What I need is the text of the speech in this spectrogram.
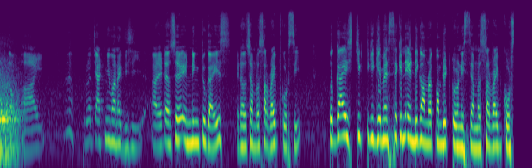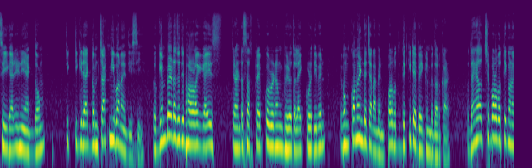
একদম ভাই। পুরো চাটনি বানাই দিছি। আর এটা হচ্ছে এন্ডিং টু গাইস এটা হচ্ছে আমরা সার্ভাইভ করছি। তো গাইস টিকটিকি গেমের সেকেন্ড এন্ডিং আমরা কমপ্লিট করে নিচ্ছি। আমরা সার্ভাইভ করছি গাড়ি নিয়ে একদম। টিকটিকির একদম চাটনি বানাই দিছি তো গেম প্লেটা যদি ভালো লাগে গাইস চ্যানেলটা সাবস্ক্রাইব করবেন এবং ভিডিওতে লাইক করে দিবেন এবং কমেন্টে জানাবেন পরবর্তীতে কী টাইপের গেম দরকার। তো দেখা হচ্ছে পরবর্তী কোনো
